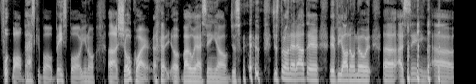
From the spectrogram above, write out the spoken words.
football, basketball, baseball, you know, uh, show choir. uh, by the way, I sing y'all. Just just throwing that out there. If y'all don't know it, uh, I sing. uh,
